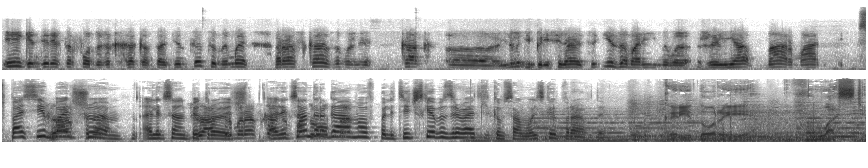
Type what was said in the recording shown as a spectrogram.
и гендиректор фонда ЖКХ Константин Цицин, и мы рассказывали, как э, люди переселяются из аварийного жилья в нормальный. Спасибо завтра, большое, Александр Петрович. Александр подробно. Гамов, политический обозреватель «Комсомольской правды». Коридоры власти.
